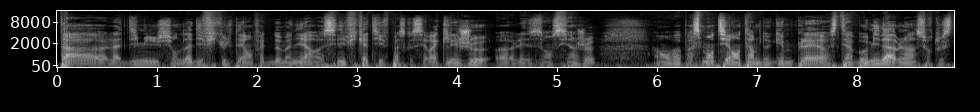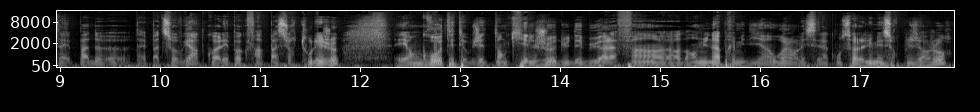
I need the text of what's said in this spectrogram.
t'as euh, la diminution de la difficulté en fait de manière euh, significative parce que c'est vrai que les jeux, euh, les anciens jeux, on va pas se mentir en termes de gameplay, euh, c'était abominable, hein, surtout si t'avais pas de t'avais pas de sauvegarde quoi à l'époque, enfin pas sur tous les jeux. Et en gros, t'étais obligé de tanker le jeu du début à la fin euh, en une après-midi, hein, ou alors laisser la console allumée sur plusieurs jours.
